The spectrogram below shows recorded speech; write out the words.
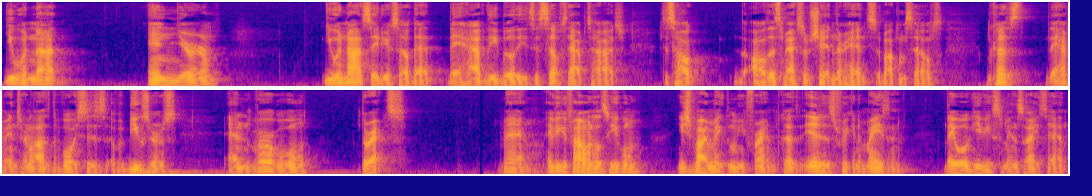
you would not, in your, you would not say to yourself that they have the ability to self sabotage to talk all this massive shit in their heads about themselves because they haven't internalized the voices of abusers and verbal threats. Man, if you can find one of those people, you should probably make them your friend because it is freaking amazing. They will give you some insights that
